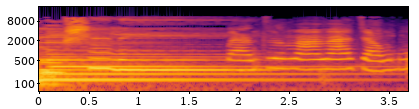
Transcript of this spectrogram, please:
故事里。丸子妈妈讲故事。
